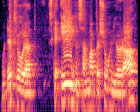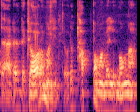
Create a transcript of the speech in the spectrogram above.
Och det tror jag att ska en och samma person göra allt det här, det, det klarar man inte. Och då tappar man väldigt många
